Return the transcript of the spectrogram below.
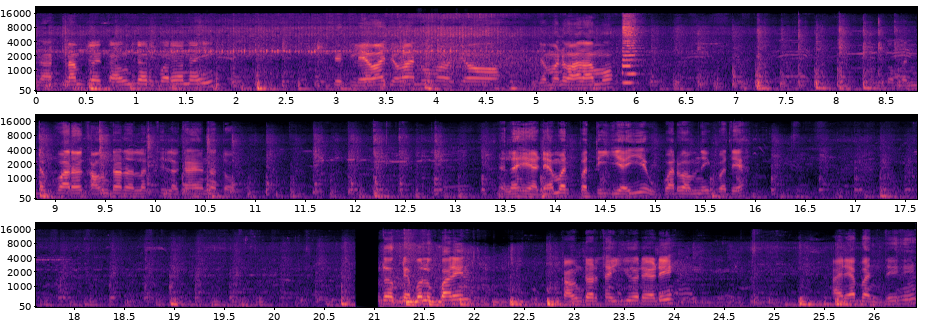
અને આટલામાં જો કાઉન્ટર ભર્યો નહીં કંઈક લેવા જવાનું હોય જો જમણવાળામાં તો મંડપ વાળો કાઉન્ટર અલગથી લગાવ્યો નતો. એટલે હેડેમ જ પતી જઈએ ઉપાડવામાં નહીં પત્યા તો ટેબલ ઉપાડીને કાઉન્ટર થઈ ગયું રેડી આર્યા બંધી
